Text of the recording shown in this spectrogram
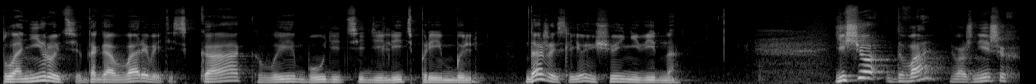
планируйте, договаривайтесь, как вы будете делить прибыль, даже если ее еще и не видно. Еще два важнейших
